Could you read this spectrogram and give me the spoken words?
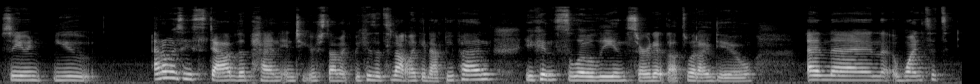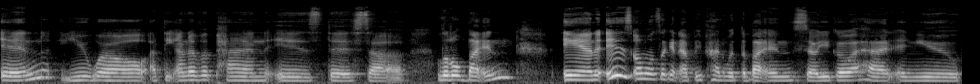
So you you I don't want to say stab the pen into your stomach because it's not like an EpiPen. You can slowly insert it. That's what I do. And then once it's in, you will, at the end of a pen, is this uh, little button and it is almost like an EpiPen with the button. So you go ahead and you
